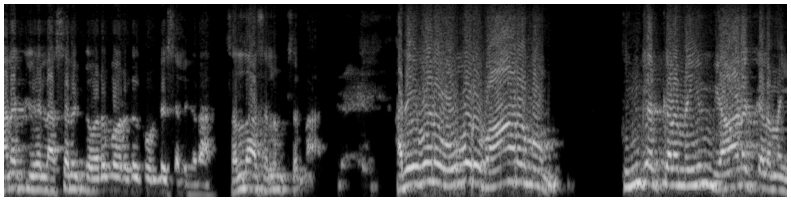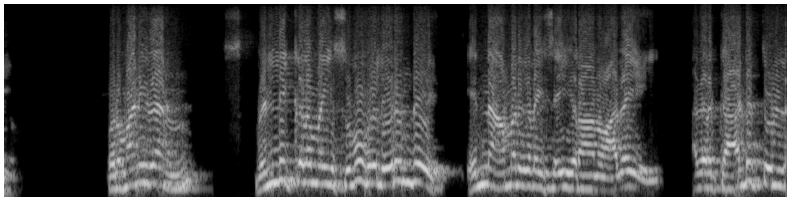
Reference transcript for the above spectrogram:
மலக்குகள் அசருக்கு வருபவர்கள் கொண்டு செல்கிறார். சல்லா செல்லும் சொன்னார். அதே போல ஒவ்வொரு வாரமும் திங்கட்கிழமையும் வியாழக்கிழமையும் ஒரு மனிதன் வெள்ளிக்கிழமை சுபுகில் இருந்து என்ன அமல்களை செய்கிறானோ அதை அதற்கு அடுத்துள்ள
